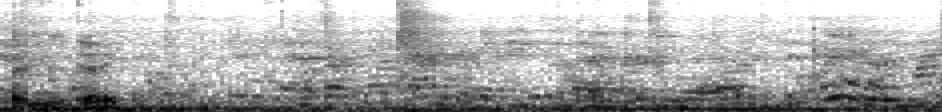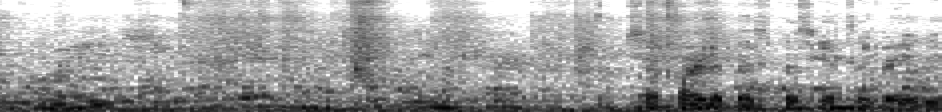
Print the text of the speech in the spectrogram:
place is good. So far, the best biscuits and gravy.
